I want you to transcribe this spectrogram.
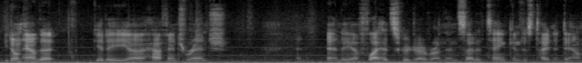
If you don't have that get a uh, half inch wrench and, a, a flathead screwdriver on the inside of the tank and just tighten it down.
